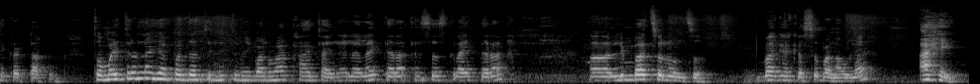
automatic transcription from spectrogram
तिखट टाकून. तो मैत्रिणी ह्या पद्धतीने तुम्ही बनवा खा चॅनलला लाईक करा आणि सबस्क्राईब करा. लिंबाचं लोणचं. बघा कसं बनवलं आहे.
